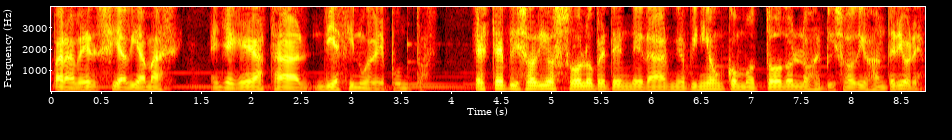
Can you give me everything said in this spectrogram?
para ver si había más. Llegué hasta 19 puntos. Este episodio solo pretende dar mi opinión como todos los episodios anteriores.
